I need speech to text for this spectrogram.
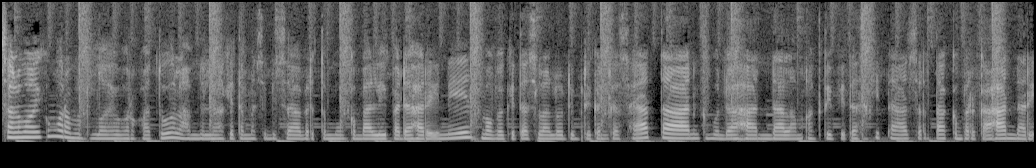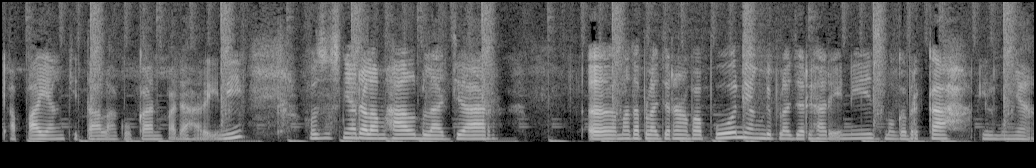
Assalamualaikum warahmatullahi wabarakatuh. Alhamdulillah kita masih bisa bertemu kembali pada hari ini. Semoga kita selalu diberikan kesehatan, kemudahan dalam aktivitas kita Serta keberkahan dari apa yang kita lakukan pada hari ini. Khususnya dalam hal belajar e, Mata pelajaran apa pun yang dipelajari hari ini Semoga berkah ilmunya.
